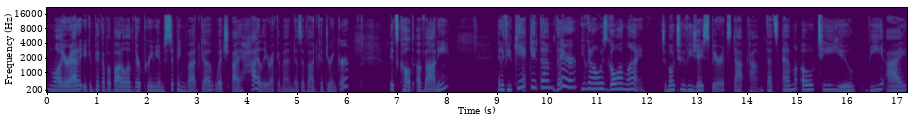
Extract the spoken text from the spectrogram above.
And while you're at it, you can pick up a bottle of their premium sipping vodka, which I highly recommend as a vodka drinker. It's called Avani. And if you can't get them there, you can always go online to motuvigetspirits.com. That's M O T U V I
